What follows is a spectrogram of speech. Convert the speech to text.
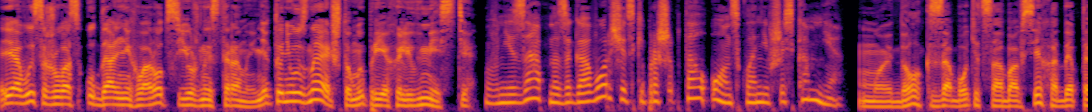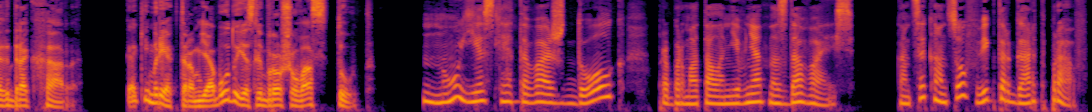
Я высажу вас у дальних ворот с южной стороны. Никто не узнает, что мы приехали вместе». Внезапно заговорщицки прошептал он, склонившись ко мне. «Мой долг — заботиться обо всех адептах Дракхара. Каким ректором я буду, если брошу вас тут?» «Ну, если это ваш долг», — пробормотала невнятно, сдаваясь. В конце концов, Виктор Гард прав.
